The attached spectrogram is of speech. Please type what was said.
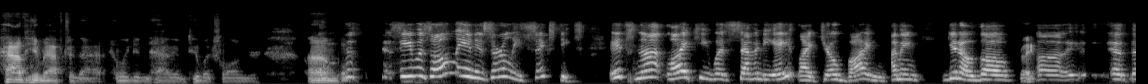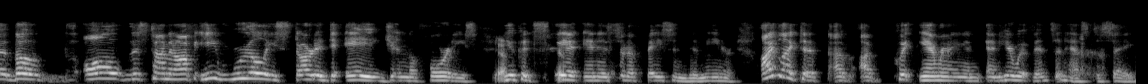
have him after that, and we didn't have him too much longer. Um, See, he was only in his early 60s. It's not like he was 78 like Joe Biden. I mean, you know, the, Right. uh, uh, the, the all this time in office, he really started to age in the 40s. Yeah. You could see it in his sort of face and demeanor. I'd like to uh, uh, quit yammering and, and hear what Vincent has to say.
